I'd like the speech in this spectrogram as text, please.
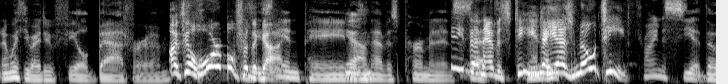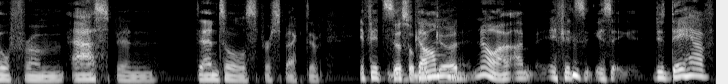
And I'm with you. I do feel bad for him. I feel horrible for the He's guy. in pain. Yeah. Doesn't have his permanent. he doesn't set. have his teeth. And he he- has no teeth. Trying to see it though from Aspen Dental's perspective. If it's This'll be gum, good. no, I, I'm. If it's is it? Did they have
